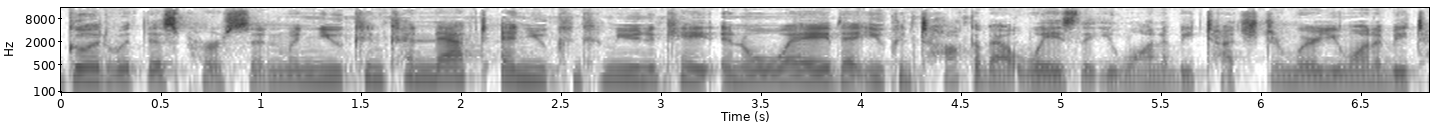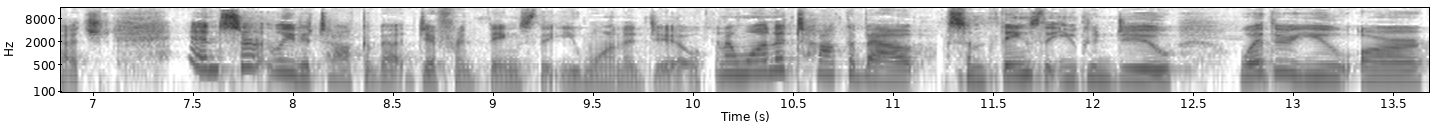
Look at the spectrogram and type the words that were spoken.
good with this person, when you can connect and you can communicate in a way that you can talk about ways that you want to be touched and where you want to be touched, and certainly to talk about different things that you want to do. And I want to talk about some things that you can do whether you are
